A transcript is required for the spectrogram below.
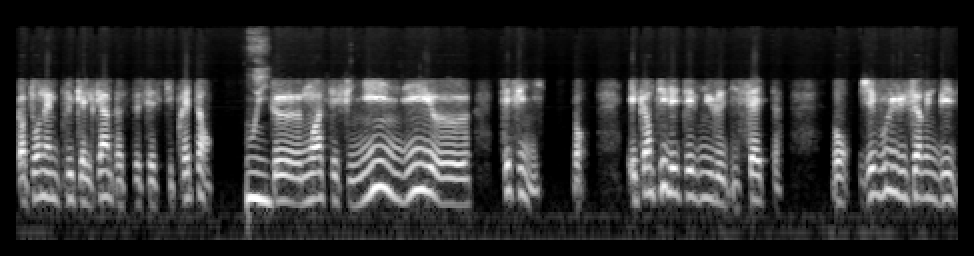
quand on n'aime plus quelqu'un parce que c'est ce qu'il prétend. Oui. Que moi c'est fini, il me dit euh, c'est fini. Bon. Et quand il était venu le 17, bon, j'ai voulu lui faire une bise.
